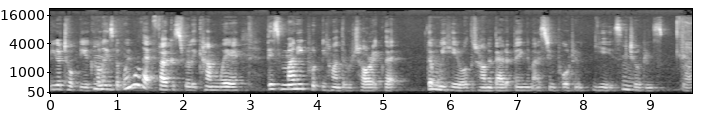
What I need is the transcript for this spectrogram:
you're talking to your mm. colleagues, but when will that focus really come where there's money put behind the rhetoric that that mm. we hear all the time about it being the most important years of mm. children's lives.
